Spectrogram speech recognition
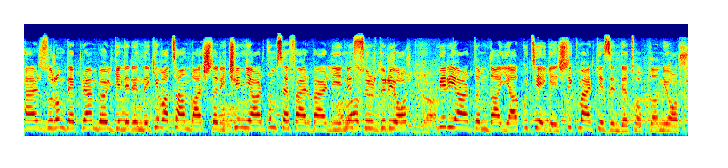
Erzurum deprem bölgelerindeki vatandaşlar için yardım seferberliğini sürdürüyor. Bir yardımda Yakutiye Gençlik Merkezi'nde toplanıyor.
